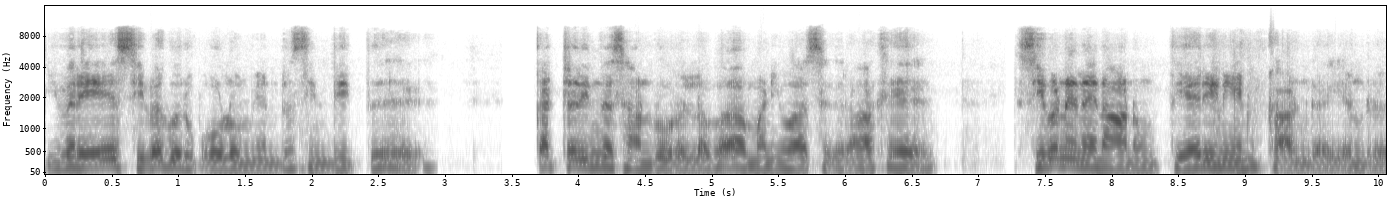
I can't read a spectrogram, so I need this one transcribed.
இவரே சிவகுரு போலும் என்று சிந்தித்து கற்றறிந்த சான்றோர் அல்லவா மணிவாசகராக சிவனனை நானும் தேரினேன் காண்க என்று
